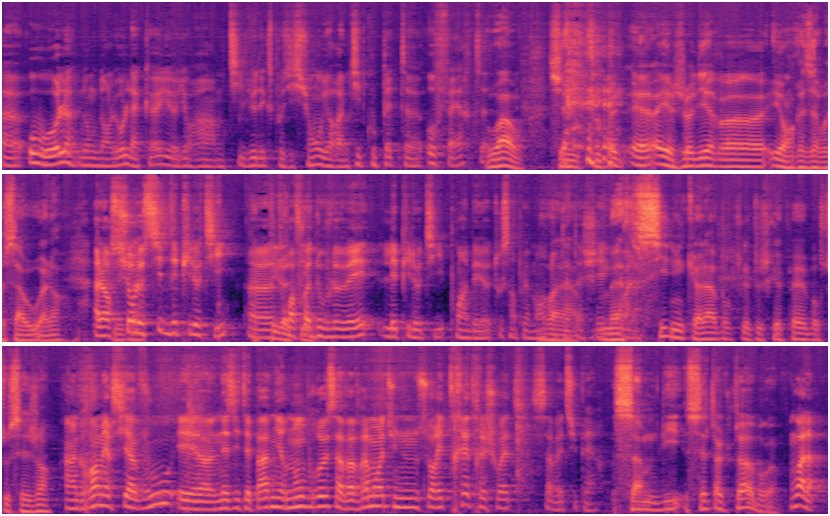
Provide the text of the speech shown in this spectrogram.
Euh, au hall, donc dans le hall d'accueil, il y aura un petit lieu d'exposition où il y aura une petite coupette euh, offerte. Waouh C'est une coupette. et, je veux dire, euh, et on réserve ça où alors Alors sur le site des pilotis, trois fois W, lespilotis.be tout simplement, tout attaché. Merci Nicolas pour tout ce que fait pour tous ces gens. Un grand merci à vous et n'hésitez pas à venir nombreux, ça va vraiment être une soirée très très chouette, ça va être super. Samedi 7 octobre. Voilà.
